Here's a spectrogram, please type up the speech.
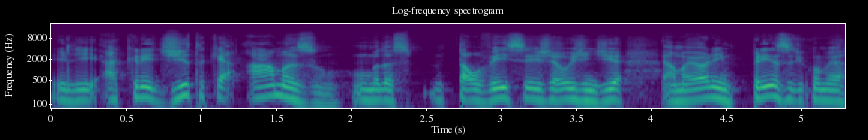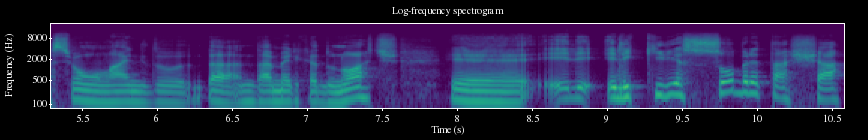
Ele acredita que a Amazon, uma das, talvez seja hoje em dia a maior empresa de comércio online do, da, da América do Norte, é, ele, ele queria sobretaxar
